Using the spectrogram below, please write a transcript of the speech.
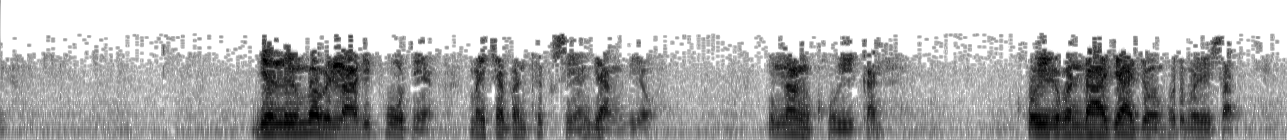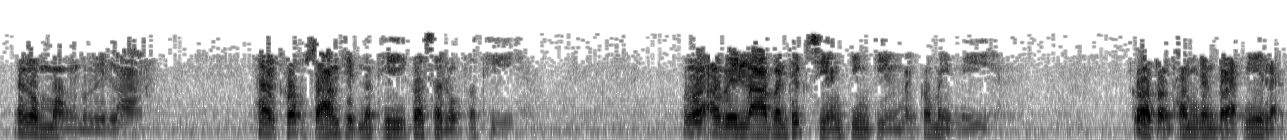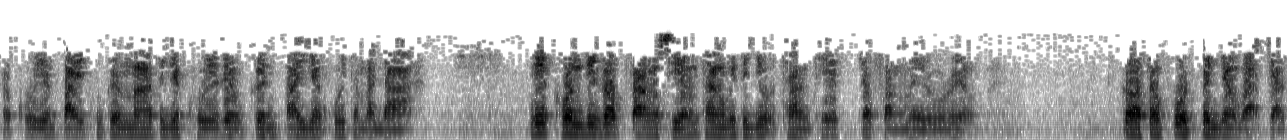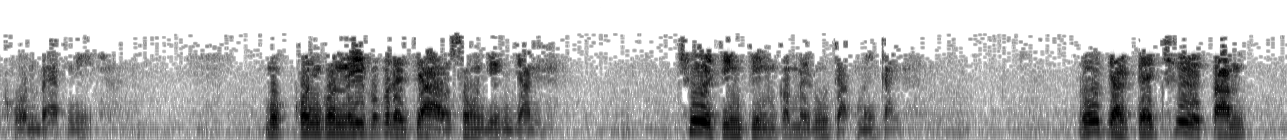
อย่าลืมว่าเวลาที่พูดเนี่ย ไม่ใช่บันทึกเสียงอย่างเดียวนั่งคุยกัน คุยกับบรรดาญาโยมพุทธบริษัท แล้วก็มองดูเวลา ถ้าครบสามสิบนาทีก็สรุปนาที เพราะว่าเอาเวลาบันทึกเสียงจริง ๆ มันก็ไม่มี ก็ต้องทำกันแบบนี้แหละ ก็คุยกันไปคุยกันมาแต่อย่าคุยเร็วเกินไปอย่างคุยธรรมดานี่คนที่เขาฟังเสียงทางวิทยุทางเทปจะฟังไม่รู้เรื่อง ก็ต้องพูดเป็นจังหวะจากคนแบบนี้ บุคคลคนนี้พระพุทธเจ้าทรงยืนยัน ชื่อจริง ๆ ก็ไม่รู้จักเหมือนกัน รู้จักแต่ชื่อตาม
